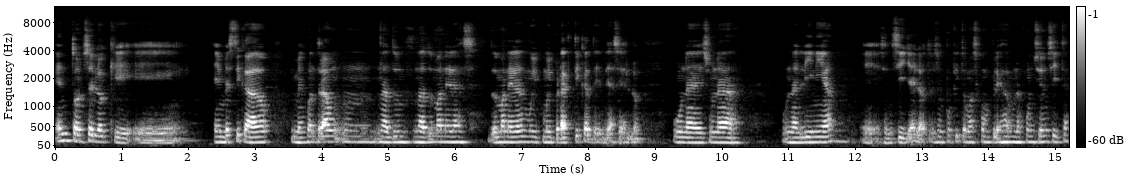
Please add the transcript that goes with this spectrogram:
Entonces lo que eh, he investigado me he encontrado unas, dos, maneras, dos maneras muy, muy prácticas de, hacerlo. Una es una, una línea eh, sencilla y la otra es un poquito más compleja, una funcioncita,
